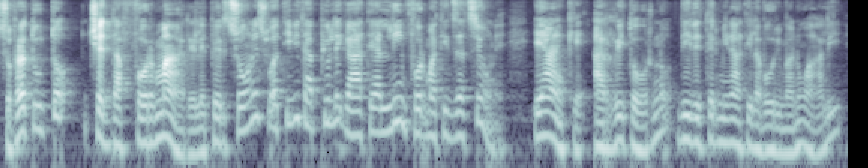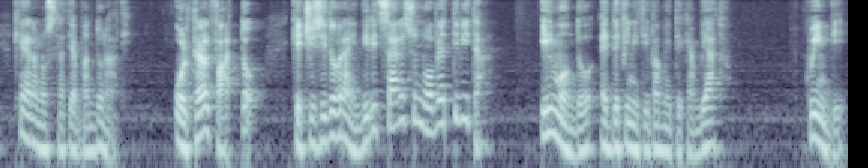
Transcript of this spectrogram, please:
Soprattutto c'è da formare le persone su attività più legate all'informatizzazione e anche al ritorno di determinati lavori manuali che erano stati abbandonati. Oltre al fatto che ci si dovrà indirizzare su nuove attività. Il mondo è definitivamente cambiato. Quindi,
